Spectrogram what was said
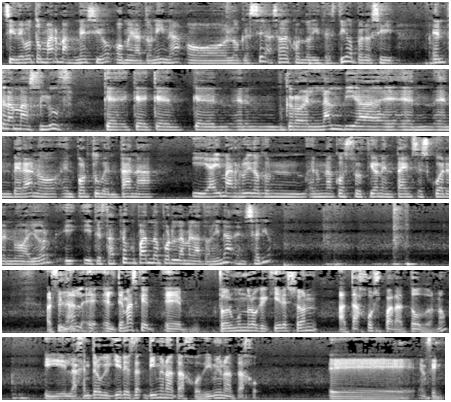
si debo tomar magnesio o melatonina o lo que sea, ¿sabes? Cuando dices, tío, pero si entra más luz que, que, que, que en, en Groenlandia en, en verano en por tu ventana y hay más ruido que en una construcción en Times Square en Nueva York y, y te estás preocupando por la melatonina, ¿en serio? Al final, eh, el tema es que eh, todo el mundo lo que quiere son atajos para todo, ¿no? Y la gente lo que quiere es, dime un atajo, dime un atajo. Eh, en fin,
